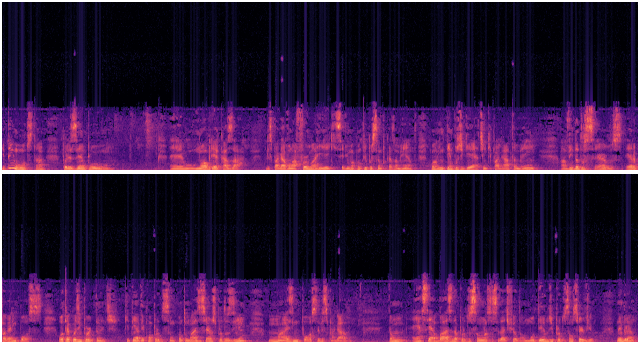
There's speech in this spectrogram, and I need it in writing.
E tem outros, tá? Por exemplo, é, o nobre ia casar. Eles pagavam lá a formarie, que seria uma contribuição para o casamento. Em tempos de guerra, tinha que pagar também. A vida dos servos era pagar impostos. Outra coisa importante, que tem a ver com a produção. Quanto mais os servos produziam, mais impostos eles pagavam. Então, essa é a base da produção na sociedade feudal, o modelo de produção servil. Lembrando,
